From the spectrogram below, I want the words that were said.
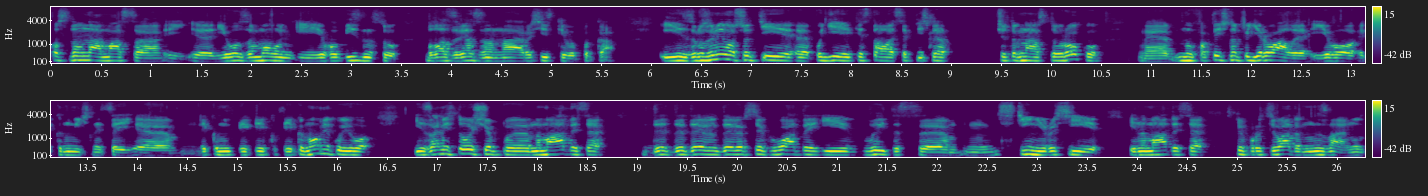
основна маса його замовлень і його бізнесу була зав'язана на російське ВПК. І зрозуміло, що ті події, які сталися після 2014 року, ну фактично підірвали його економічний цей е, е- е- економіку його, і замість того, щоб е, намагатися диверсифікувати і вийти з, е, з тіні Росії і намагатися співпрацювати, ну не знаю, ну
